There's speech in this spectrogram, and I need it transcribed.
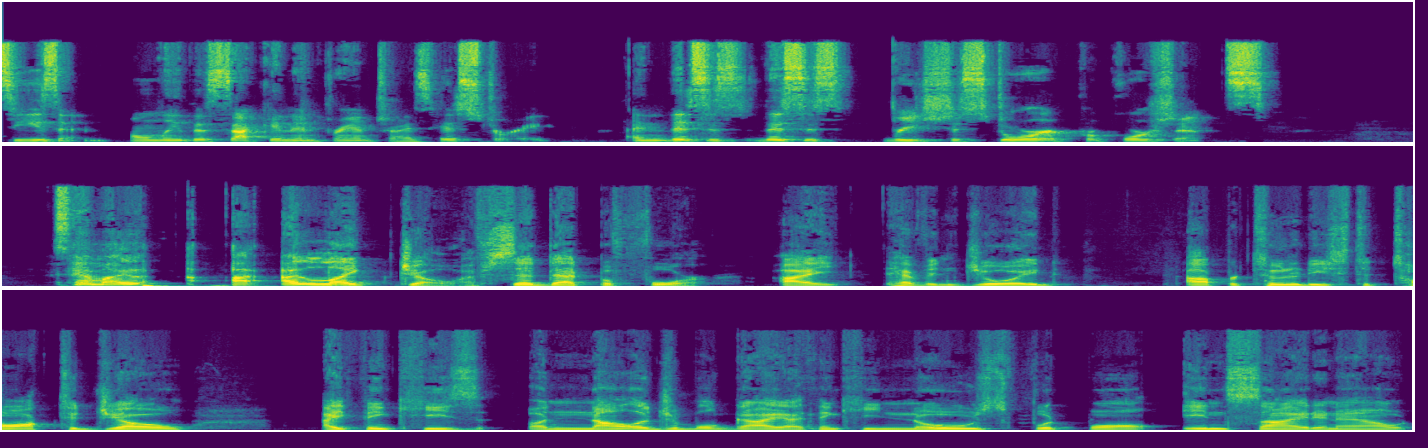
season, only the second in franchise history. And this is this has reached historic proportions. So. Am I, I I like Joe. I've said that before. I have enjoyed opportunities to talk to Joe. I think he's a knowledgeable guy. I think he knows football inside and out.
